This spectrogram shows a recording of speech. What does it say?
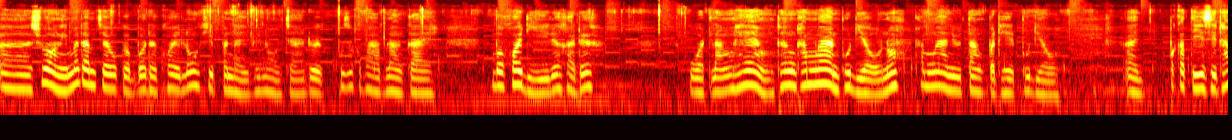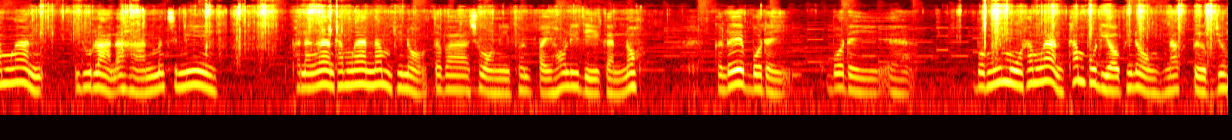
อ่อช่วงนี้มาดามเจลกับบ่ได้ค่อยลงคลิปปานใดพี่น้องจ้าโดวยสุขภาพร่างกายบ่ค่อยดีเด้อค่ะเด้อปวดหลังแห้งเทั้งทำงานผู้เดียวเนาะทำงานอยู่ต่างประเทศผู้เดียว ปกติสิทำงานอยู่ร้านอาหารมันจะมีพนักงานทำงานนํพี่น้องแต่ว่าช่วงนี้เพิ่นไปฮอลิเดย์กันเนาะก็เลยบ่ได้บ่ได้บ่มีหมู่ทำงานทำผู้เดียวพี่น้องนักเติบอยู่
